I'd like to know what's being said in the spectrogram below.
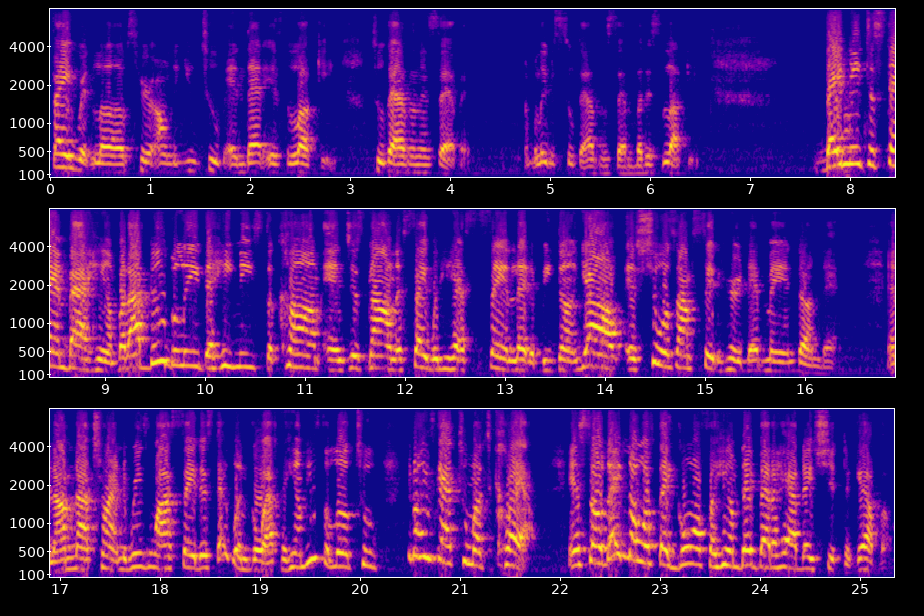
favorite loves here on the YouTube, and that is Lucky 2007. I believe it's 2007, but it's Lucky. They need to stand by him, but I do believe that he needs to come and just go on and say what he has to say and let it be done. Y'all, as sure as I'm sitting here, that man done that. And I'm not trying. The reason why I say this, they wouldn't go after him. He's a little too, you know, he's got too much clap. And so they know if they going for him, they better have their shit together.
